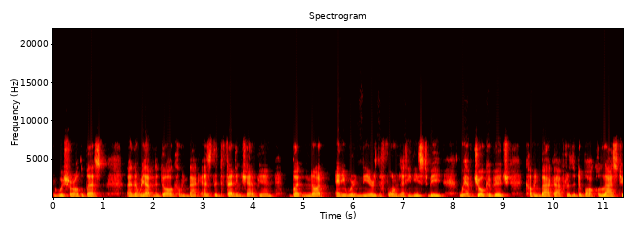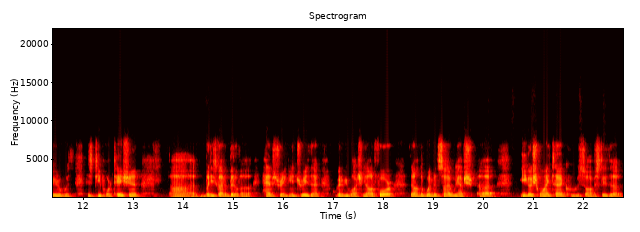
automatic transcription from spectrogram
We wish her all the best. And then we have Nadal coming back as the defending champion, but not anywhere near the form that he needs to be. We have Djokovic coming back after the debacle last year with his deportation. Uh, but he's got a bit of a hamstring injury that we're going to be watching out for. Then on the women's side, we have uh, Iga Swiatek, who's obviously the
